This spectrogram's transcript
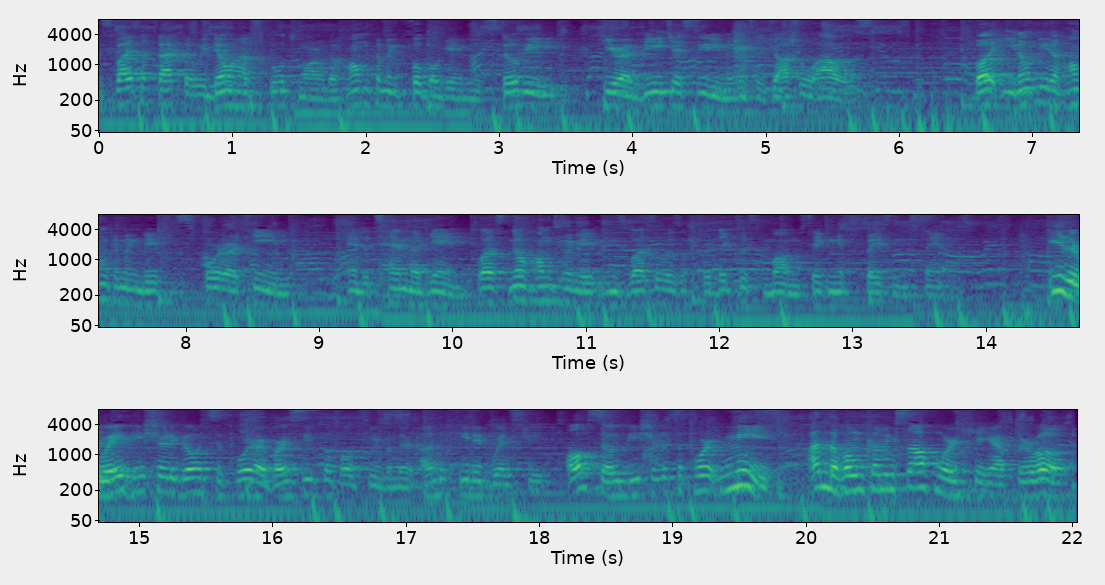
Despite the fact that we don't have school tomorrow, the homecoming football game will still be here at BHS Stadium against the Joshua Owls. But you don't need a homecoming date to support our team and attend the game. Plus, no homecoming date means less of those ridiculous mums taking up space in the stands. Either way, be sure to go and support our varsity football team on their undefeated win streak. Also, be sure to support me. I'm the homecoming sophomore king after all.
